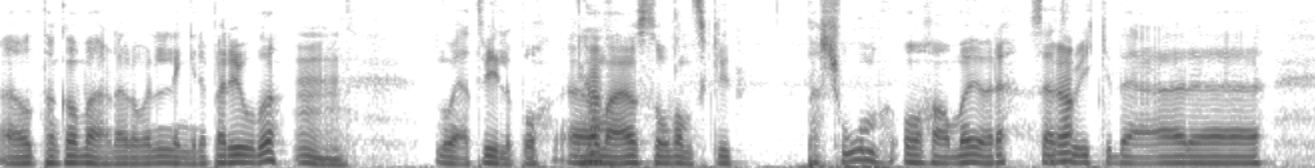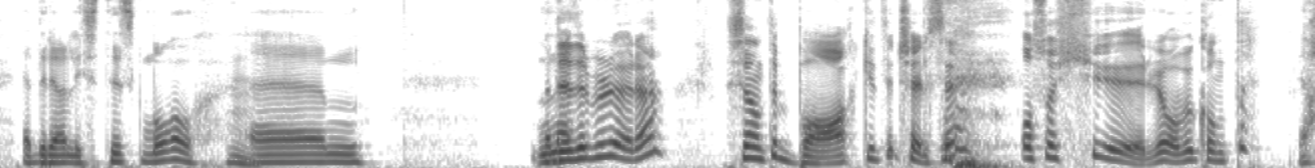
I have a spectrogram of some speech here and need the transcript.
er at han kan være der over en lengre periode. Mm. Noe jeg tviler på. Eh, Han er jo så vanskelig person å ha med å gjøre, så jeg Ja. tror ikke det er eh, et realistisk mål. Mm. Um, men det jeg, dere burde gjøre, sende han tilbake til Chelsea, og så kjører over Conte. Ja.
